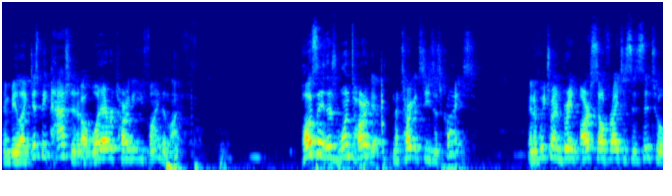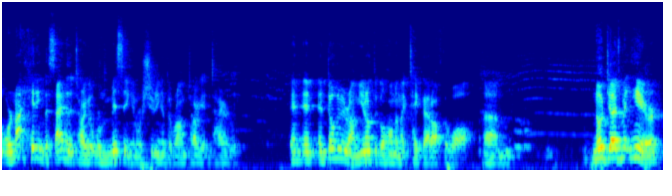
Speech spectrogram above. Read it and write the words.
and be like, just be passionate about whatever target you find in life. Paul's saying there's one target, and that target's Jesus Christ. And if we try and bring our self righteousness into it, we're not hitting the side of the target, we're missing and we're shooting at the wrong target entirely. And, and, and don't get me wrong, you don't have to go home and like take that off the wall. Um, no judgment here.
